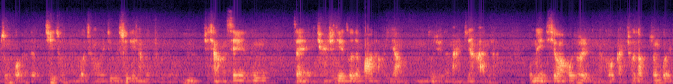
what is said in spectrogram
中国的技术能够成为这个世界上的主流。嗯，就像 CNN 在全世界做的报道一样，我们都觉得蛮震撼的。我们也希望欧洲人能够感受到中国人，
